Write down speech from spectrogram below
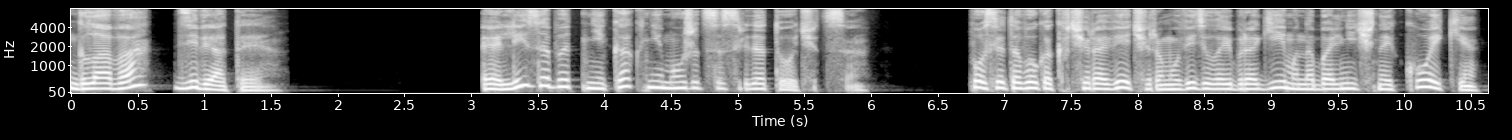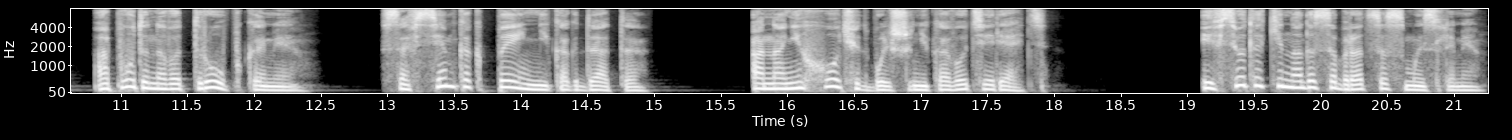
Глава девятая. Элизабет никак не может сосредоточиться. После того, как вчера вечером увидела Ибрагима на больничной койке, опутанного трубками, совсем как Пенни когда-то, она не хочет больше никого терять. И все-таки надо собраться с мыслями.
